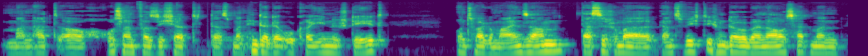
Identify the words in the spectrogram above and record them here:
Man hat auch Russland versichert, dass man hinter der Ukraine steht. Und zwar gemeinsam. Das ist schon mal ganz wichtig. Und darüber hinaus hat man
